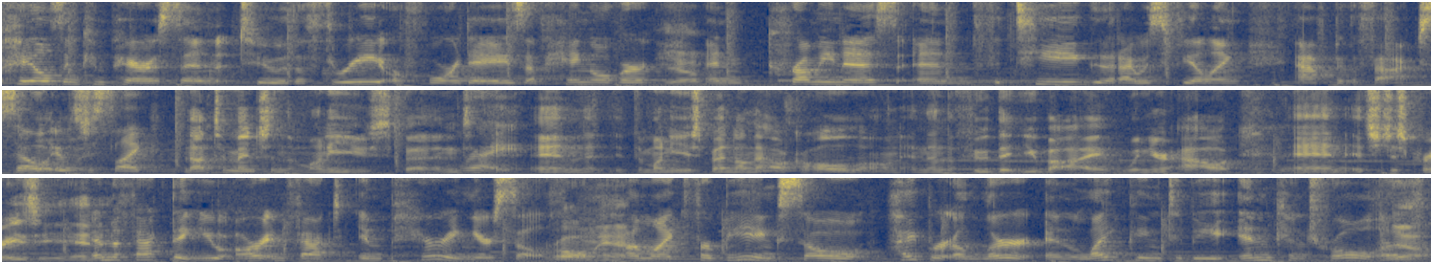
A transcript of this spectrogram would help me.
pales in comparison to the three or four days of hangover Yeah. and crumminess and fatigue that I was feeling after the fact. So it was just like, Not to mention the money you spend. Right. And the money you spend on the alcohol alone, and then the food that you buy when you're out, and it's just crazy. And, Mm-hmm. and the fact that you are in fact impairing yourself. Oh, man. I'm like, for being so hyper alert and liking to be in control of Yeah.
